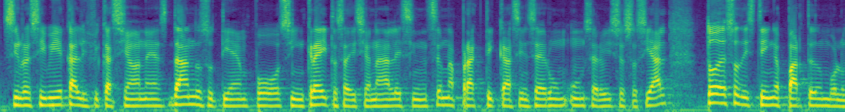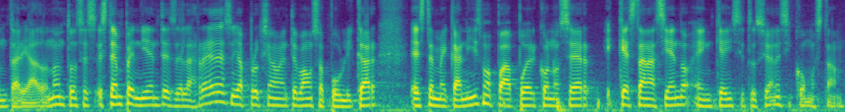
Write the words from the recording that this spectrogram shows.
sin recibir calificaciones, dando su tiempo, sin créditos adicionales, sin ser una práctica, sin ser un, un servicio social. Todo eso distingue para de un voluntariado, ¿no? Entonces, estén pendientes de las redes, ya próximamente vamos a publicar este mecanismo para poder conocer qué están haciendo, en qué instituciones y cómo están,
